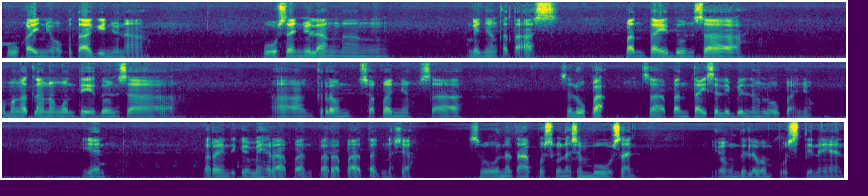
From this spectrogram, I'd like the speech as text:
hukay nyo, patagin nyo na. Buhusan nyo lang ng ganyang kataas. Pantay doon sa umangat lang ng konti doon sa ah, ground sa kwan nyo, sa sa lupa, sa pantay sa level ng lupa nyo. Yan para hindi kayo mahirapan para patag na siya. So natapos ko na siyang buhusan yung dalawang poste na yan.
